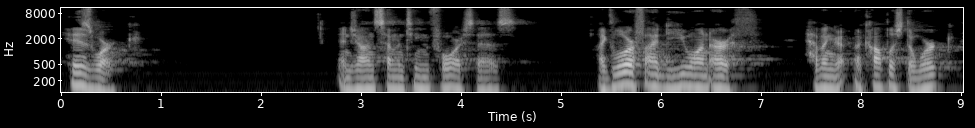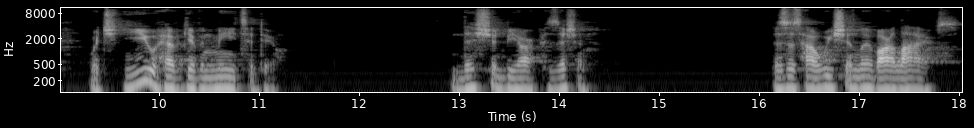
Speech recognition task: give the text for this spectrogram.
his work." And John 17:4 says, "I glorified you on earth, having accomplished the work which you have given me to do." This should be our position. This is how we should live our lives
